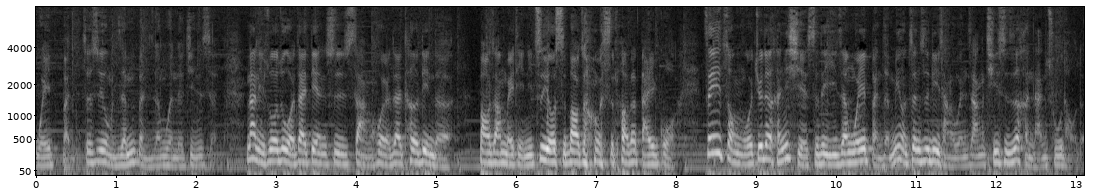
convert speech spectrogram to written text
为本，这是用人本人文的精神。那你说如果在电视上或者在特定的报章媒体，你自由时报、中国时报都待过，这一种我觉得很写实的以人为本的没有政治立场的文章，其实是很难出头的。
